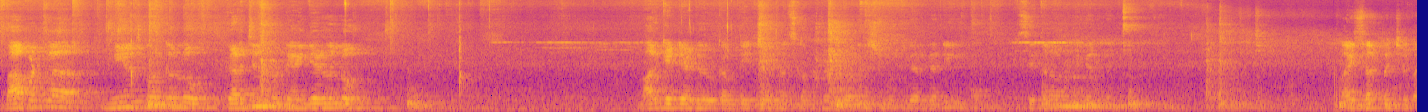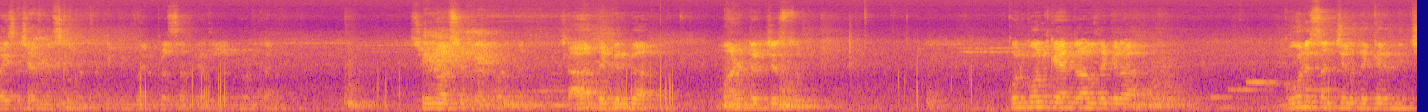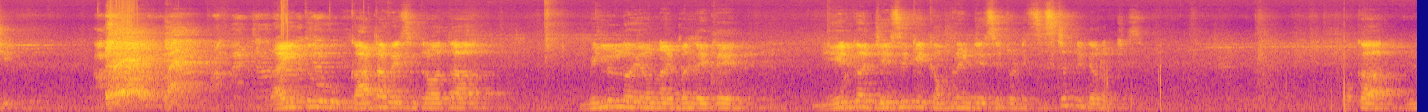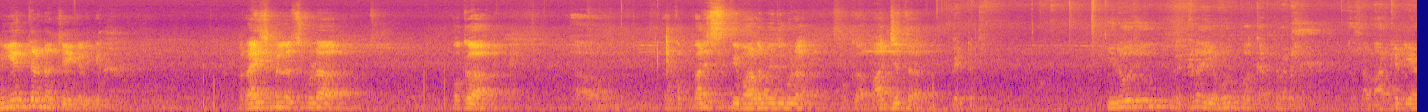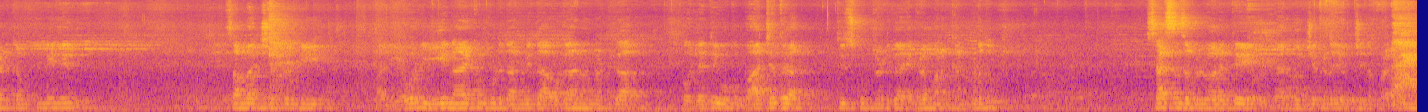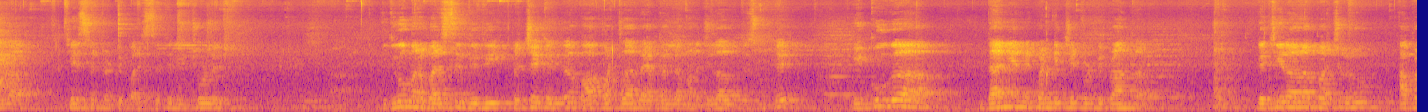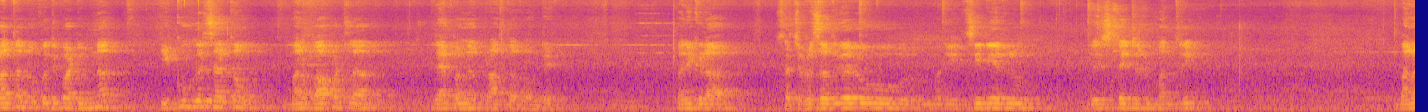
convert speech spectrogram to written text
బాపట్ల నియోజకవర్గంలో గడిచినటువంటి ఐదేళ్ళలో market yard committee chairmans committee Krishnamurthy గారు కానీ సీతారామరెడ్డి గారు కానీ vice sarpanch vice chairmans committee పింపోయిన Prasad గారు ఇలాంటి కానీ శ్రీనివాస్ రెడ్డి గారు కానీ చాలా దగ్గరగా మానిటర్ చేస్తూ కొనుగోలు కేంద్రాల దగ్గర గోనె సంచుల దగ్గర నుంచి రైతు కాటా వేసిన తర్వాత మిల్లుల్లో ఏమన్నా ఇబ్బంది అయితే నేరుగా జేసీకే కంప్లైంట్ చేసేటువంటి సిస్టమ్ని డెవలప్ చేసి ఒక నియంత్రణ చేయగలిగింది. రైస్ మిల్లర్స్ కూడా ఒక ఒక పరిస్థితి వాళ్ళ మీద కూడా ఒక బాధ్యత పెట్టదు. ఈరోజు ఎక్కడ ఎవరు కనపడలేదు అసలు మార్కెట్ యార్డ్ కంపెనీ లేదు. సంబంధించినటువంటి మరి ఎవరు ఏ నాయకుడు కూడా దాని మీద అవగాహన ఉన్నట్టుగా లేకపోతే ఒక బాధ్యత తీసుకుంటున్నట్టుగా ఎక్కడ మనకు కనపడదు. శాసనసభ్యుల వారైతే దాని గురించి ఎక్కడ వచ్చిన ప్రకటన కూడా చేసినటువంటి పరిస్థితి నేను చూడలేదు. ఇదిగో మన పరిస్థితి ఇది. ప్రత్యేకంగా బాపట్ల రేపల్ల మన జిల్లాలో తీసుకుంటే ఎక్కువగా ధాన్యాన్ని పండించేటువంటి ప్రాంతాలు. ఇక చీరాల పరచూరు ఆ ప్రాంతాల్లో కొద్దిపాటి ఉన్నా ఎక్కువగా శాతం మన బాపట్ల రేపల్ల ప్రాంతాల్లో ఉంటాయి మరి ఇక్కడ సత్యప్రసాద్ గారు మరి సీనియర్ లెజిస్లేటర్ మంత్రి మన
